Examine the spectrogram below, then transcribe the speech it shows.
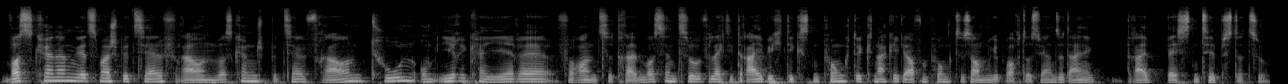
Was können jetzt mal speziell Frauen, was können speziell Frauen tun, um ihre Karriere voranzutreiben? Was sind so vielleicht die drei wichtigsten Punkte, knackig auf den Punkt zusammengebracht? Was wären so deine drei besten Tipps dazu?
